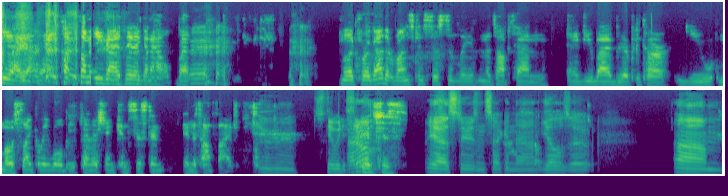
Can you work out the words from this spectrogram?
yeah, yeah, yeah. Some, some of you guys, it ain't gonna help. But like for a guy that runs consistently in the top ten, and if you buy a BRP car, you most likely will be finishing consistent in the top five. Mhm. Stewie to I It's just Yeah, Stu's in second now. Yellow's out. Um,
